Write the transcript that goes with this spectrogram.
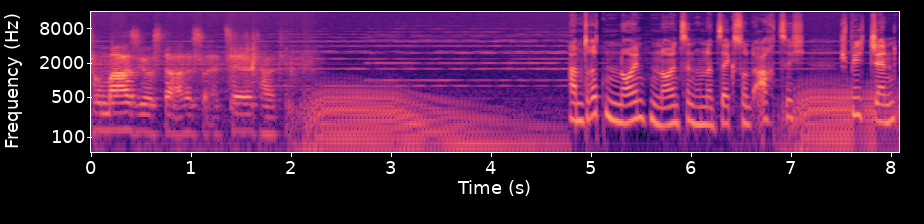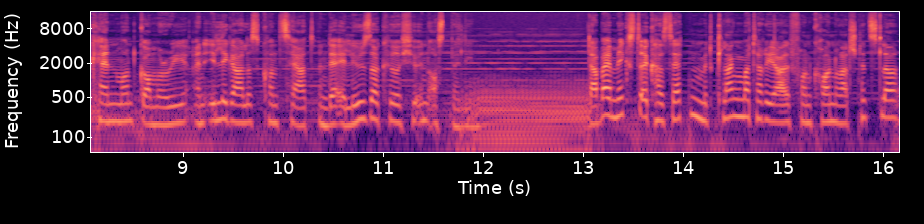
Thomasius da alles so erzählt hat. Am 3.9.1986 spielt Jen Ken Montgomery ein illegales Konzert in der Erlöserkirche in Ostberlin. Dabei mixt er Kassetten mit Klangmaterial von Konrad Schnitzler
